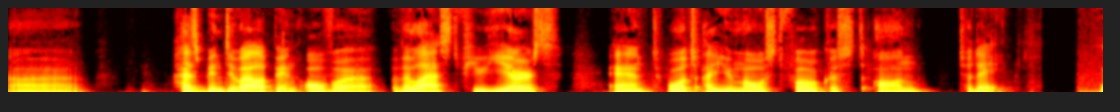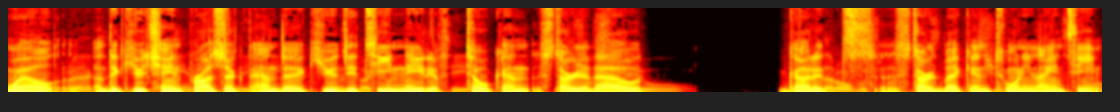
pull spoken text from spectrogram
uh, has been developing over the last few years, and what are you most focused on today? Well, the QChain project and the QDT native token started out, got its start back in 2019.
